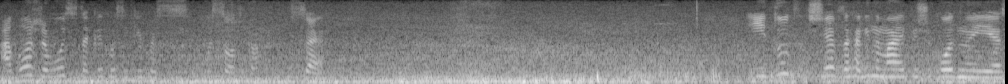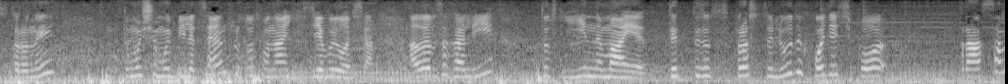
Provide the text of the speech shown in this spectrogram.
або живуть в таких ось якихось висотках. Все. І тут ще взагалі немає пішохідної сторони, тому що ми біля центру, тут вона з'явилася. Але взагалі тут її немає. Ти, ти тут просто люди ходять по трасам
